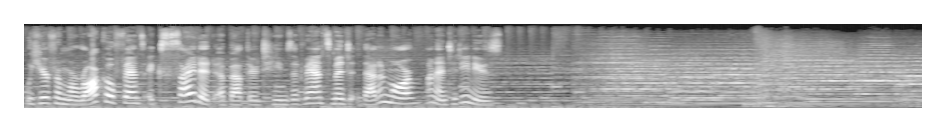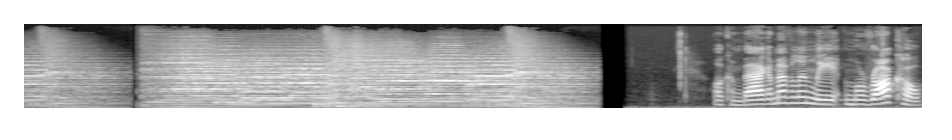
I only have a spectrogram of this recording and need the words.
We hear from Morocco fans excited about their team's advancement. That and more on NTD News. Welcome back. I'm Evelyn Lee. Morocco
